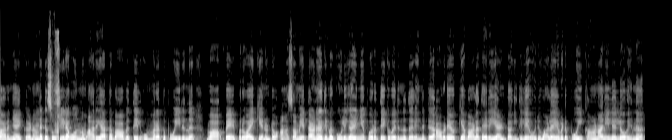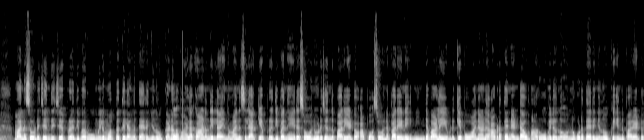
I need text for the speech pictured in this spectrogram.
പറഞ്ഞയക്കണം. എന്നിട്ട് സുശീല ഒന്നും അറിയാത്ത ഭാവത്തിൽ ഉമ്മറത്ത് പോയിരുന്ന് വാ പേപ്പർ വായിക്കാൻ കേട്ടോ ആ സമയത്താണ് പ്രതിഭ കുളി കഴിഞ്ഞ് പുറത്തേക്ക് വരുന്നത്. എന്നിട്ട് അവിടെയൊക്കെ വള തിരയാണ് കേട്ടോ ഇതിലെ ഒരു വള എവിടെ പോയി കാണാനില്ലല്ലോ എന്ന് മനസ്സുകൊണ്ട് ചിന്തിച്ച് പ്രതിഭ റൂമിൽ മൊത്തത്തിൽ അങ്ങ് തെരഞ്ഞു നോക്കുകയാണ് അപ്പോൾ വള കാണുന്നില്ല എന്ന് മനസ്സിലാക്കിയ പ്രതിഭ നേരെ സോനോട് ചെന്ന് പറയട്ടോ. അപ്പോൾ സോന പറയണേ നിന്റെ വള എവിടേക്ക് പോകാനാണ് അവിടെ തന്നെ ഉണ്ടാവും. ആ റൂമിലൊന്ന് ഒന്നുകൂടെ തിരഞ്ഞു നോക്ക് എന്ന് പറയട്ടോ.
